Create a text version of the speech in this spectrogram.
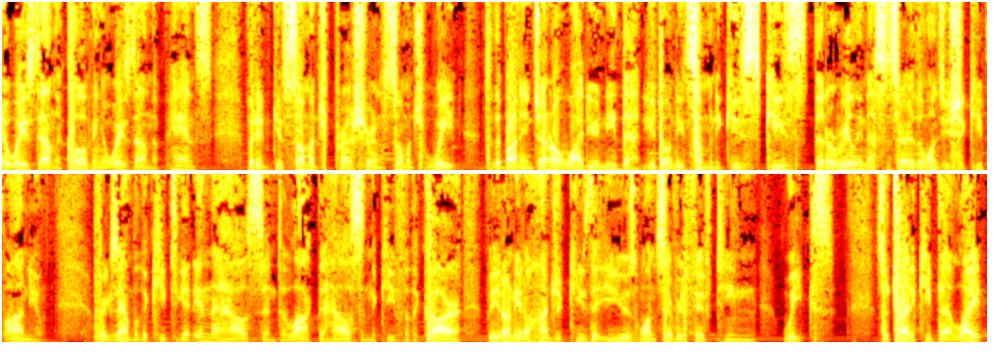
it weighs down the clothing, it weighs down the pants, but it gives so much pressure and so much weight to the body in general. Why do you need that? You don't need so many keys. Keys that are really necessary are the ones you should keep on you. For example, the key to get in the house and to lock the house and the key for the car, but you don't need 100 keys that you use once every 15 weeks. So try to keep that light.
